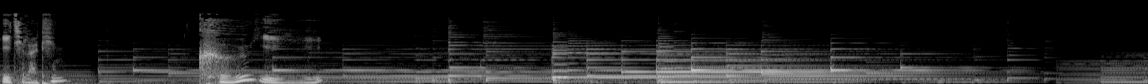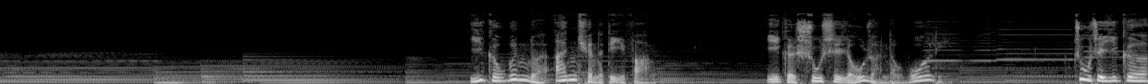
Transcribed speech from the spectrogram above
一起来听。可以。一个温暖安全的地方，一个舒适柔软的窝里，住着一个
